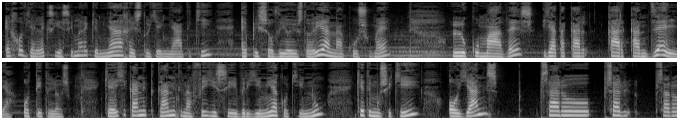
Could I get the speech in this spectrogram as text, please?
έχω διαλέξει για σήμερα και μια χριστουγεννιάτικη επεισοδιο ιστορία να ακούσουμε. Λουκουμάδες για τα καρ... καρκαντζέλια ο τίτλος. Και έχει κάνει, κάνει την αφήγηση η Βυργινία Κοκκίνου και τη μουσική ο Γιάννης Ψαρο... Ψαρο... Ψαρο...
